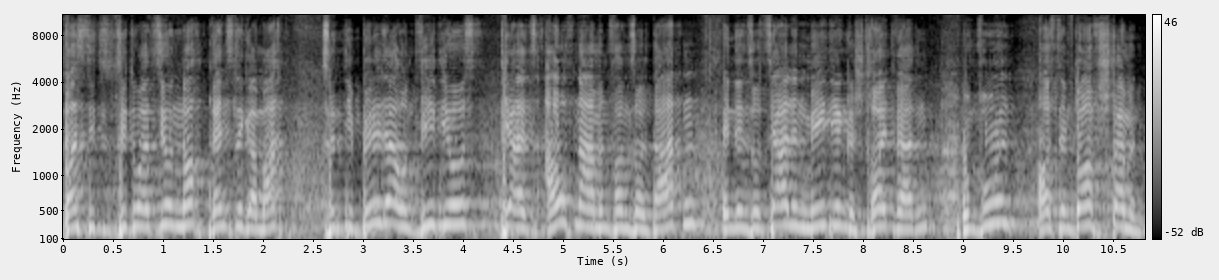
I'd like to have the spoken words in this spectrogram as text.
Was die Situation noch brenzliger macht, sind die Bilder und Videos, die als Aufnahmen von Soldaten in den sozialen Medien gestreut werden und wohl aus dem Dorf stammen.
